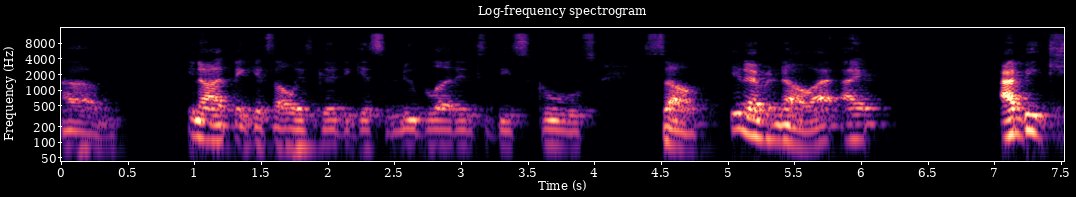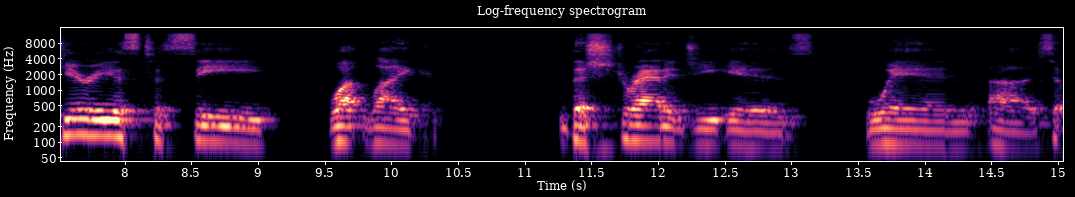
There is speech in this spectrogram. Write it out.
Um, you know, I think it's always good to get some new blood into these schools so you never know. I, I I'd be curious to see what like the strategy is when uh so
